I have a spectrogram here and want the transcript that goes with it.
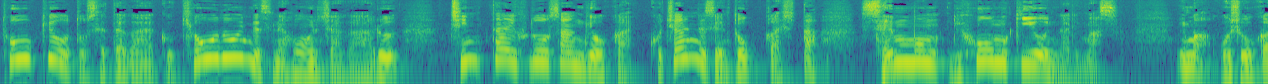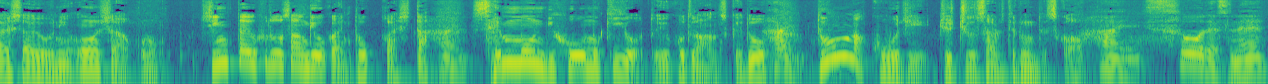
東京都世田谷区共同にですね、本社がある賃貸不動産業界、こちらにですね、特化した専門リフォーム企業になります。今ご紹介したように、御社はこの賃貸不動産業界に特化した専門リフォーム企業ということなんですけど、はい、どんな工事、受注されてるんですか、はい、そうですね、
